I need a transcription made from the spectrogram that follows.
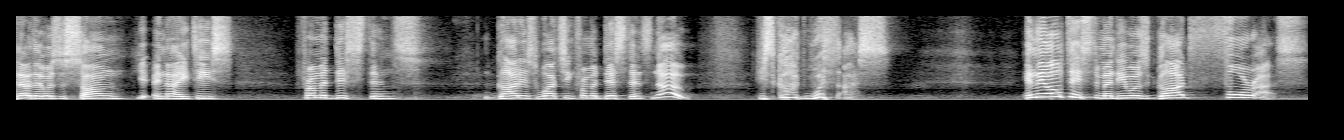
you know, there was a song in the 80s, From a Distance. God is watching from a distance. No, He's God with us. In the Old Testament, He was God for us.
